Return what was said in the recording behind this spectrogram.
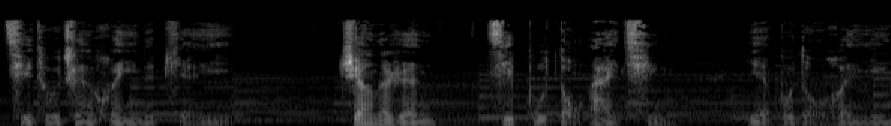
企图占婚姻的便宜。这样的人既不懂爱情，也不懂婚姻。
